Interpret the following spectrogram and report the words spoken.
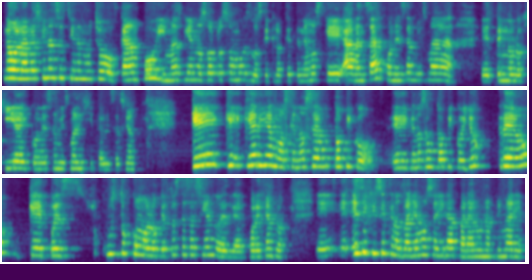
no, las finanzas tienen mucho campo y más bien nosotros somos los que creo que tenemos que avanzar con esa misma eh, tecnología y con esa misma digitalización. ¿Qué, qué, haríamos que no sea utópico? Eh, que no sea utópico. Yo creo que pues justo como lo que tú estás haciendo, Edgar, por ejemplo, eh, es difícil que nos vayamos a ir a parar una primaria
